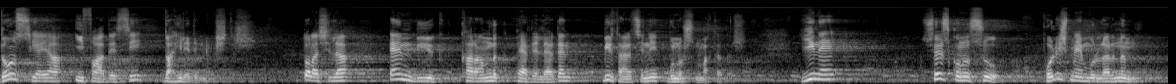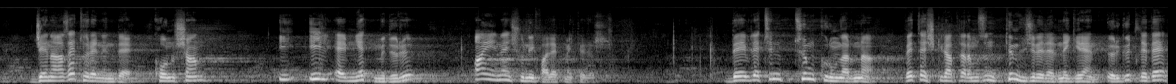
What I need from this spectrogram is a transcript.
dosyaya ifadesi dahil edilmemiştir. Dolayısıyla en büyük karanlık perdelerden bir tanesini bunu sunmaktadır. Yine söz konusu polis memurlarının cenaze töreninde konuşan İl Emniyet Müdürü aynen şunu ifade etmektedir devletin tüm kurumlarına ve teşkilatlarımızın tüm hücrelerine giren örgütle de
